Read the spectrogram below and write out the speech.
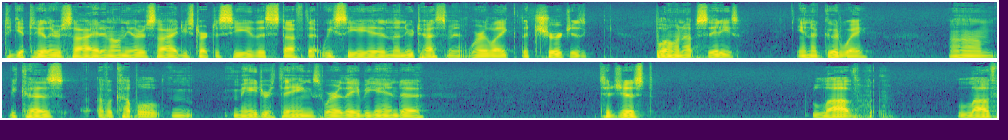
to get to the other side and on the other side you start to see this stuff that we see in the New Testament where like the church is blowing up cities in a good way um, because of a couple m- major things where they began to to just love love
